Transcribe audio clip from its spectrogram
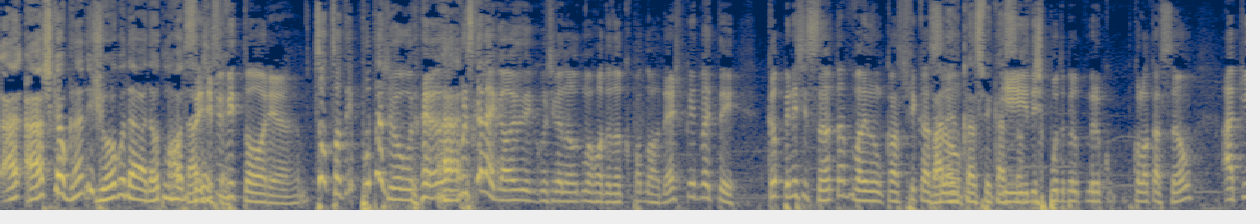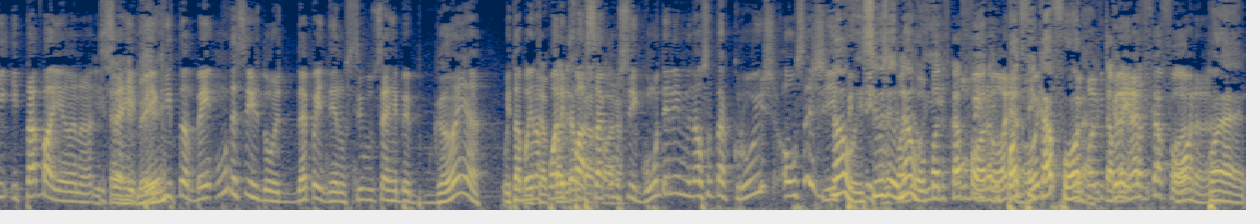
A- Acho que é o grande jogo da, da última rodada. Sergipe. Vitória. Só, só tem puta jogo, né? Ah. Por isso que é legal chegar na última rodada da Copa do Nordeste, porque a gente vai ter Campinense e Santa valendo classificação, Valendo classificação. e disputa pela primeira co- colocação. Aqui Itabaiana e, E CRB, CRB. que também, um desses dois, dependendo se o CRB ganha, o Itabaiana pode pode passar como segundo e eliminar o Santa Cruz ou o Sergipe. Não, e se o- não, ou pode ficar fora. Vitória, Pode ficar fora. Pode Itabaiana ganhar e pode ficar fora. fora. Pô, é,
